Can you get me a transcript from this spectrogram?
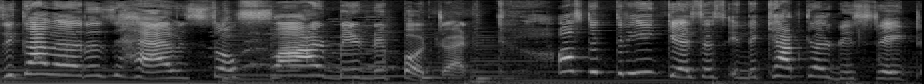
Zika virus have so far been reported. Of the three cases in the capital district,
